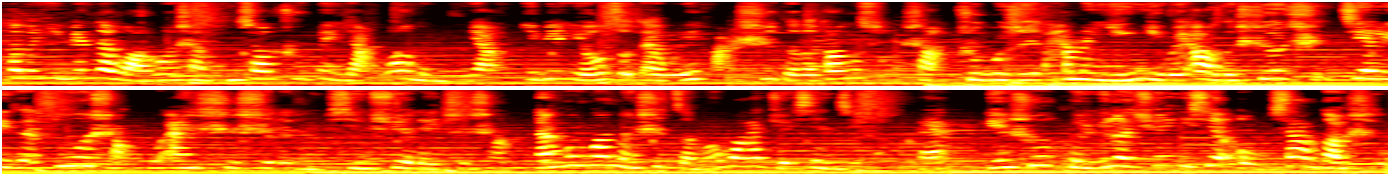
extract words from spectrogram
他们一边在网络上营销出被仰望的模样，一边游走在违法失德的钢索上。殊不知，他们引以为傲的奢侈建立在多少不谙世事的女性血泪之上。男公关们是怎么挖掘陷阱的？哎，别说，和娱乐圈一些偶像倒是有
